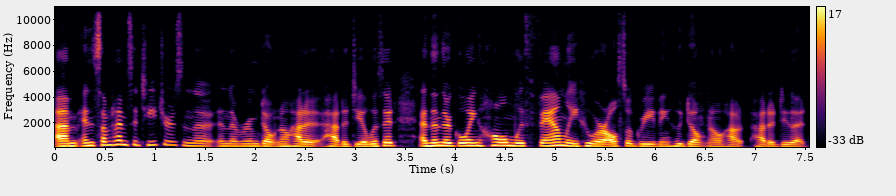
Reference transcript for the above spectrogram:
Um, and sometimes the teachers in the in the room don't know how to how to deal with it, and then they're going home with family who are also grieving who don't know how, how to do it.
